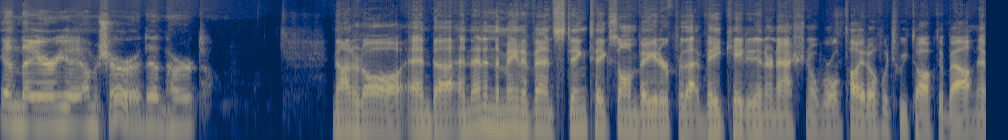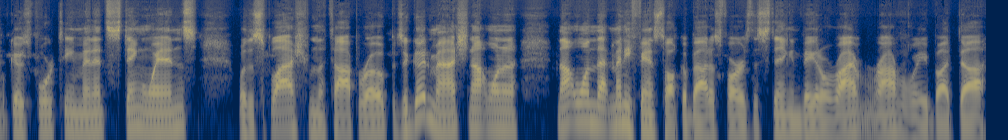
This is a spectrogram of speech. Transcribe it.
in the area. I'm sure it didn't hurt. Not at all. And uh, and then in the main event, Sting takes on Vader for that vacated international world title, which we talked about, and it goes 14 minutes. Sting wins with a splash from the top rope. It's a good match, not one of, not one that many fans talk about as far as the Sting and Vader rivalry, but uh,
